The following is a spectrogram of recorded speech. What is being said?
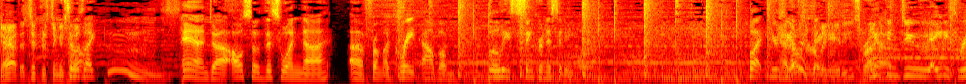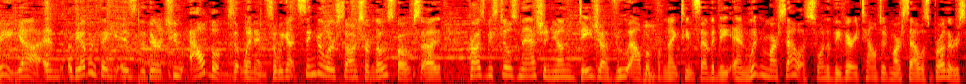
Yeah, that's interesting as well. So it's like, hmm. And uh, also this one uh, uh, from a great album, Police Synchronicity. But here's yeah, the that other was thing. early '80s, right? You can do 83, yeah. And the other thing is that there are two albums that went in. So we got singular songs from those folks. Uh, Crosby, Stills, Nash and Young Deja Vu album from 1970 and Wynton Marsalis, one of the very talented Marsalis brothers,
